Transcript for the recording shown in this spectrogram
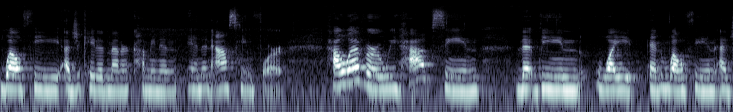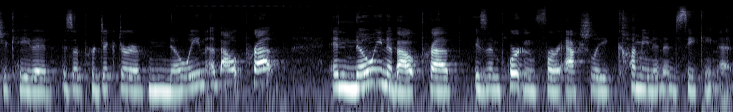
wealthy, educated men are coming in, in and asking for. However, we have seen that being white and wealthy and educated is a predictor of knowing about PrEP, and knowing about PrEP is important for actually coming in and seeking it.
